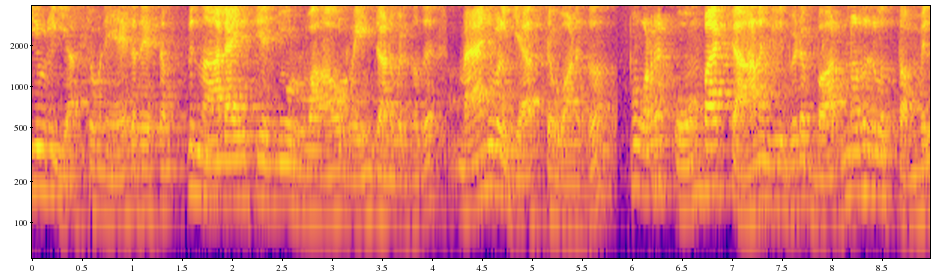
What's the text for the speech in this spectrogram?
ഈ ഒരു ഗ്യാസ് സ്റ്റൗവിന് ഏകദേശം ഒരു നാലായിരത്തി അഞ്ഞൂറ് രൂപ ആ ഒരു റേഞ്ച് ആണ് വരുന്നത്. മാനുവൽ ഗ്യാസ് സ്റ്റൗ ആണിത്. ഇപ്പോൾ വളരെ കോമ്പാക്റ്റ് ആണെങ്കിൽ ഇവയുടെ ബർണറുകൾ തമ്മിൽ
